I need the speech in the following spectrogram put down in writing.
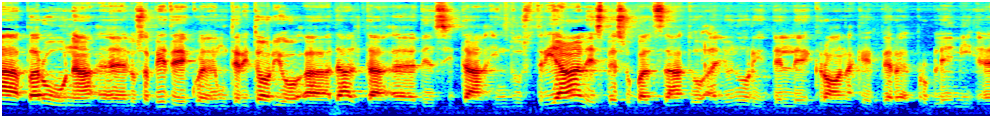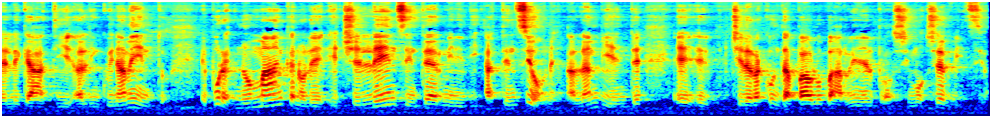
a Parona, eh, lo sapete è un territorio ad alta eh, densità industriale, spesso balzato agli onori delle cronache per problemi eh, legati all'inquinamento, eppure non mancano le eccellenze in termini di attenzione all'ambiente, eh, ce le racconta Paolo Barri nel prossimo servizio.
